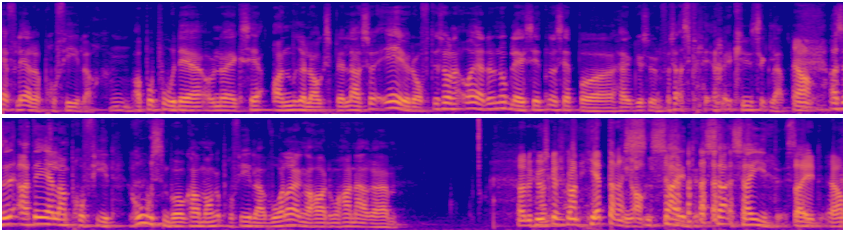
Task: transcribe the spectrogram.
er flere profiler. Mm. Apropos det, når jeg ser andre lag spille, så er jo det ofte sånn Å ja, nå ble jeg sittende og se på Haugesund, for der spiller jeg Kuseklepp. Ja. Altså at det er en eller annen profil. Rosenborg har mange profiler. Vålerenga har noe. Han er eh, Ja, Du husker ikke hva han heter engang. Said. Sa, Said. Said, ja.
